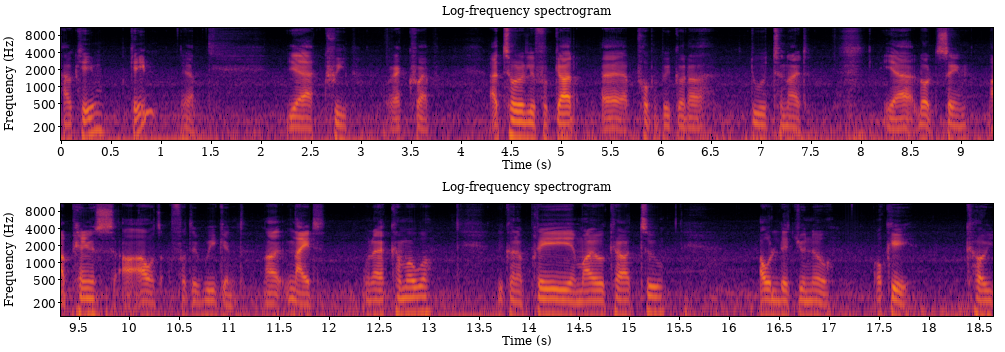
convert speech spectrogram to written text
How came? Came? Yeah. Yeah, creep. Rat crap. I totally forgot. Uh, probably gonna do it tonight. Yeah, not same. My parents are out for the weekend uh, night. When I come over, we're gonna play Mario Kart 2. I'll let you know. Okay, call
